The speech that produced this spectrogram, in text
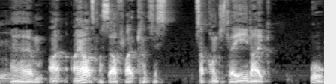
mm. um, I, I asked myself like just subconsciously like, oh,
